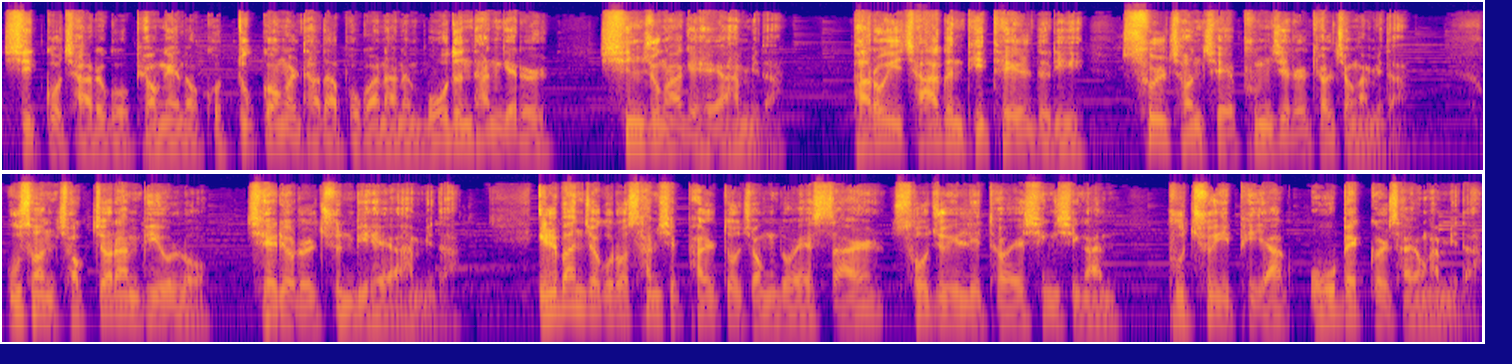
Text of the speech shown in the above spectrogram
씻고 자르고 병에 넣고 뚜껑을 닫아 보관하는 모든 단계를 신중하게 해야 합니다. 바로 이 작은 디테일들이 술 전체의 품질을 결정합니다. 우선 적절한 비율로 재료를 준비해야 합니다. 일반적으로 38도 정도의 쌀, 소주 1리터에 싱싱한 부추잎이 약 500글 사용합니다.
